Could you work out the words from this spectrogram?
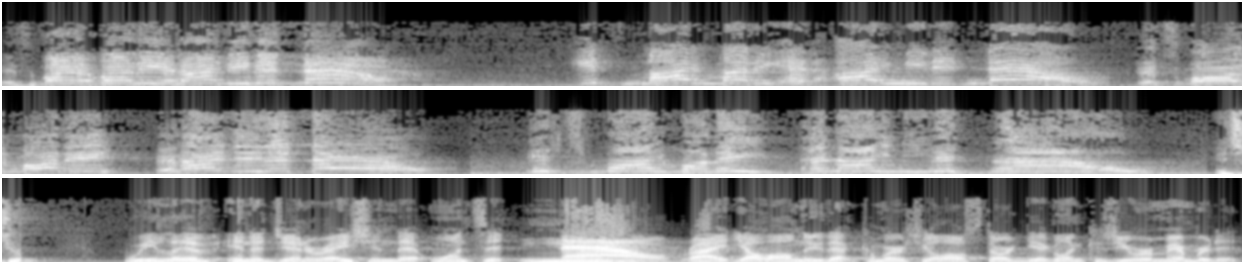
It's my money and I need it now. It's my money and I need it now. It's my money, and I need it now. It's my money and I need it now. It's your. We live in a generation that wants it now, right? Y'all all knew that commercial. Y'all all started giggling because you remembered it.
